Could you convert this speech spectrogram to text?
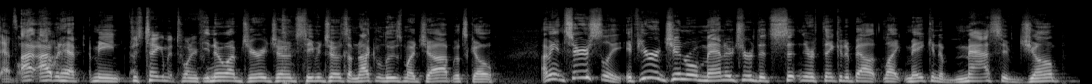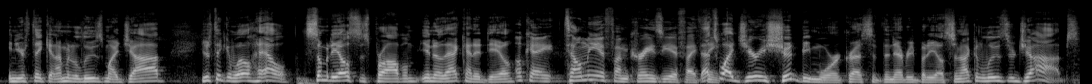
That's I, I would have. I mean, Just take him at 24. you know, I'm Jerry Jones, Stephen Jones. I'm not going to lose my job. Let's go. I mean, seriously, if you're a general manager that's sitting there thinking about like making a massive jump, and you're thinking I'm going to lose my job, you're thinking, well, hell, somebody else's problem. You know that kind of deal. Okay, tell me if I'm crazy if I That's think. why Jerry should be more aggressive than everybody else. They're not going to lose their jobs.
